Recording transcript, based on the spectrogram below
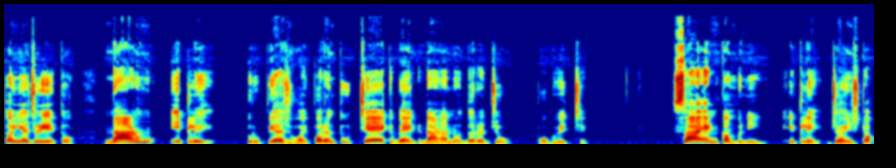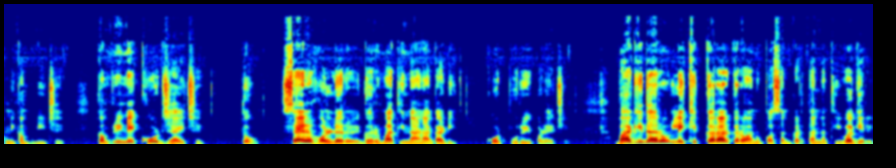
તો અહીંયા જોઈએ તો નાણું એટલે રૂપિયા જ હોય, પરંતુ ચેક, બેંક નાણાંનો દરજ્જો ભોગવે જ છે. સા એન્ડ કંપની એટલે જોઈન્ટ સ્ટોકની કંપની છે. કંપનીને ખોટ જાય છે. તો શેર હોલ્ડરોએ ઘરમાંથી નાણાં કાઢી ખોટ પૂરવી પડે છે. ભાગીદારો લેખિત કરાર કરવાનું પસંદ કરતા નથી વગેરે.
